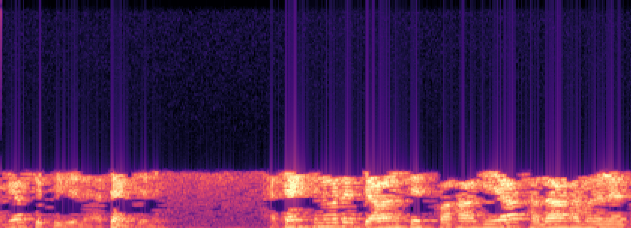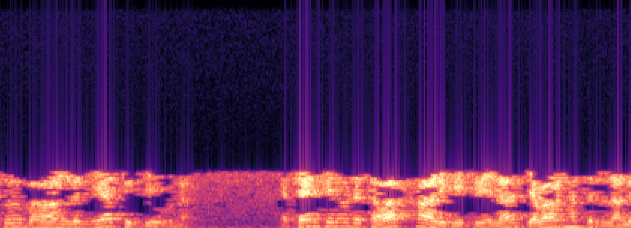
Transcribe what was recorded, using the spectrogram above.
ගියා චුති වෙනවා. දැන් කෙනෙක්. ඇතැන් කෙනෙකුට ජවන්තිත් පහ ගියා, සදාරම්මන නැතුව භවංග ගියා චුති වුණා. ඇතැන් කෙනෙකුට තවත් කාලෙකට වෙලා ජවන් හතර ළඟ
